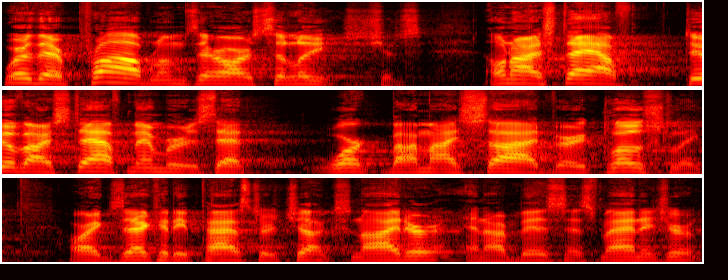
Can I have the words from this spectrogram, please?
Where there are problems, there are solutions. On our staff, two of our staff members that work by my side very closely our executive pastor, Chuck Snyder, and our business manager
